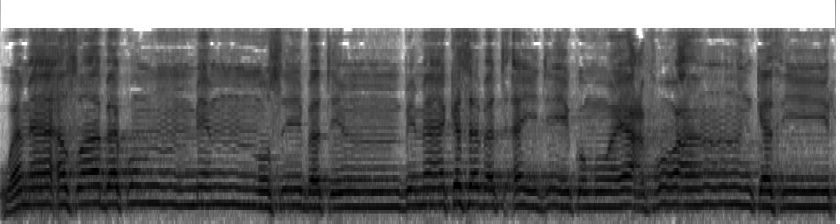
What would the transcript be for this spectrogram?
وما اصابكم من مصيبه بما كسبت ايديكم ويعفو عن كثير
